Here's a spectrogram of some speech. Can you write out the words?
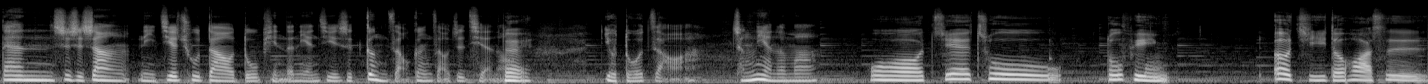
但事实上，你接触到毒品的年纪是更早、更早之前哦。对，有多早啊？成年了吗？我接触毒品二级的话是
